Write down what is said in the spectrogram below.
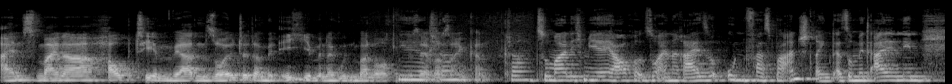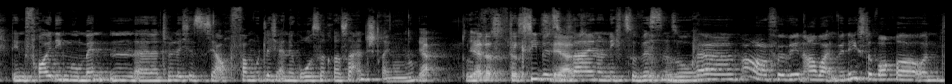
eins meiner Hauptthemen werden sollte, damit ich eben in einer guten Balance mit ja, mir selber klar, sein kann. Klar, zumal ich mir ja auch so eine Reise unfassbar anstrengt. Also mit allen den, den freudigen Momenten, äh, natürlich ist es ja auch vermutlich eine große, große Anstrengung. Ne? Ja. So ja, das, flexibel das zu sein und nicht zu wissen, mhm. so, ja, für wen arbeiten wir nächste Woche und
